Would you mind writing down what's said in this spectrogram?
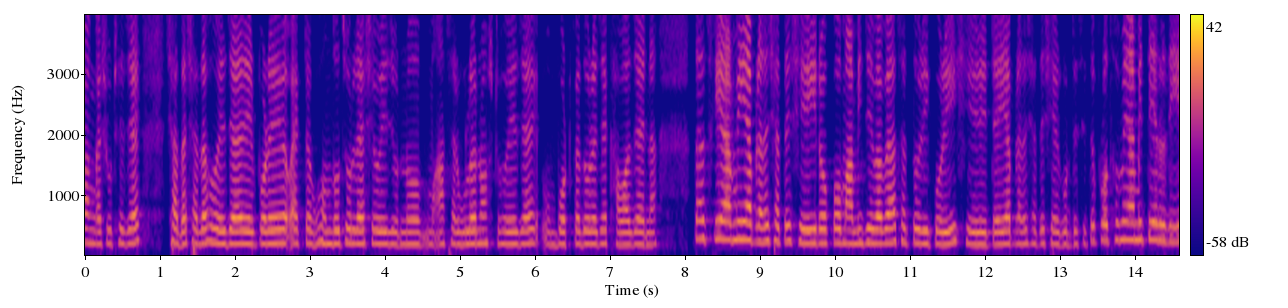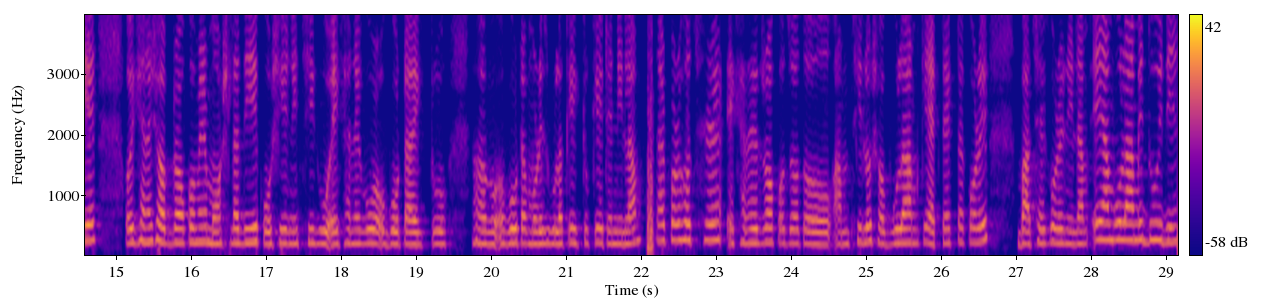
পাঙ্গাস উঠে যায়, সাদা সাদা হয়ে যায়। এরপরে একটা গন্ধ চলে আসে, ওই জন্য আচারগুলো নষ্ট হয়ে যায় বটকা ধরে যায়, খাওয়া যায় না। তো আজকে আমি আপনাদের সাথে সেই রকম আমি যেভাবে আচার তৈরি করি, সেটাই আপনাদের সাথে শেয়ার করতেছি। তো প্রথমে আমি তেল দিয়ে ওইখানে সব রকমের মশলা দিয়ে কষিয়ে নিচ্ছি। এখানে গোটা একটু গোটা মরিচগুলোকে একটু কেটে নিলাম। তারপর হচ্ছে এখানে রক, যত আম ছিল সবগুলো আমকে একটা একটা করে বাছাই করে নিলাম। এই আমগুলো আমি দুই দিন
